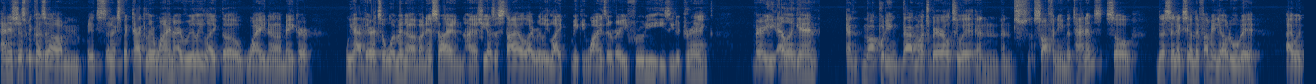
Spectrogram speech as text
And it's just because um, it's an spectacular wine. I really like the wine uh, maker we have there. It's a woman, uh, Vanessa, and uh, she has a style I really like, making wines that are very fruity, easy to drink, very elegant, and not putting that much barrel to it and and softening the tannins. So the Selección de Familia Orube, I would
